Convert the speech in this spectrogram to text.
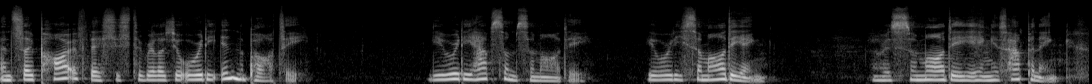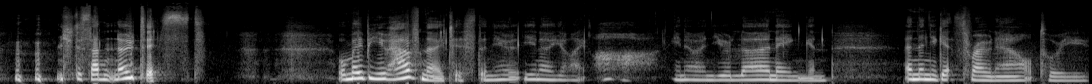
And so part of this is to realize you're already in the party. You already have some samadhi. You're already samadhiing. Or samadhiing is happening. you just hadn't noticed. Or maybe you have noticed and you you know, you're like, ah, you know, and you're learning and and then you get thrown out or you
